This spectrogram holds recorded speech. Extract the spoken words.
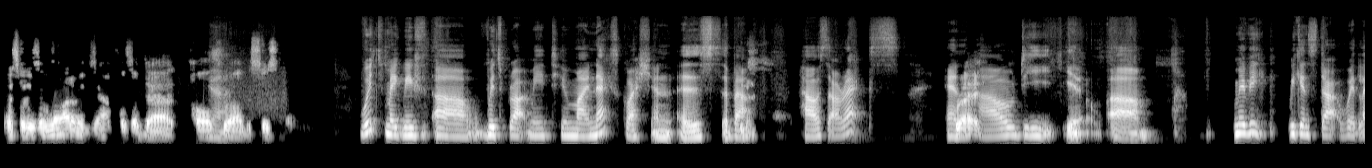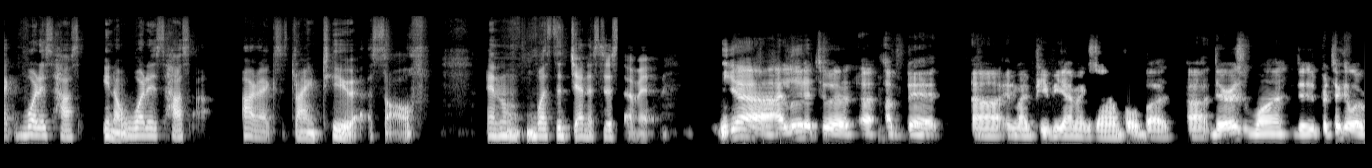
And so there's a lot of examples of that all yeah. throughout the system. Which make me, uh, which brought me to my next question is about House RX and right. how do you, you know, um, maybe we can start with like what is House, you know, what is House RX is trying to solve, and what's the genesis of it? Yeah, I alluded to it a, a bit uh, in my PBM example, but uh, there is one particular,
